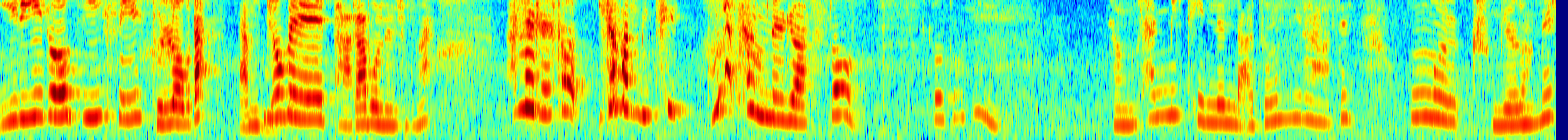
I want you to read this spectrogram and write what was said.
이리저기 둘러보다 남쪽을 바라보는 순간 하늘에서 이상한 빛이 모나처럼 내려왔어. 그러더니 영산 밑에 있는 나전이라는 우물 중계단에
